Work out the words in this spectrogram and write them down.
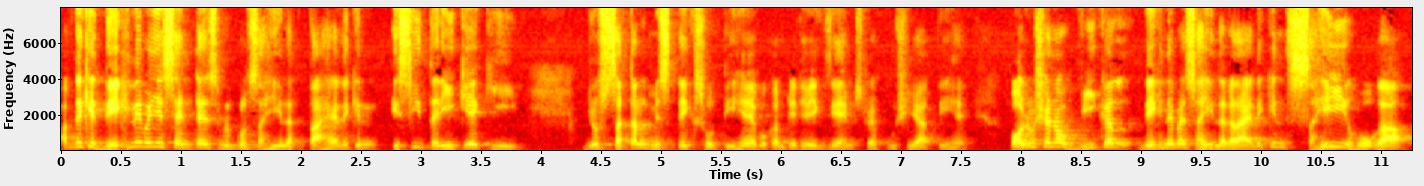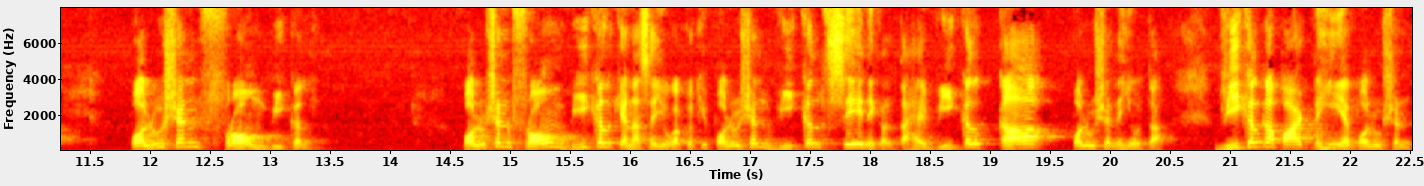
अब देखिए, देखने में ये सेंटेंस बिल्कुल सही लगता है, लेकिन इसी तरीके की जो सटल मिस्टेक्स होती हैं, वो कम्पिटेटिव एग्ज़ाम्स में पूछी जाती हैं। पॉल्यूशन ऑफ़ व्हीकल देखने में सही लग रहा है, लेकिन सही होगा pollution from vehicle pollution from vehicle कहना सही होगा, क्योंकि पॉल्यूशन व्हीकल से निकलता है। व्हीकल का पॉल्यूशन नहीं होता। व्हीकल का पार्ट नहीं है पॉल्यूशन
